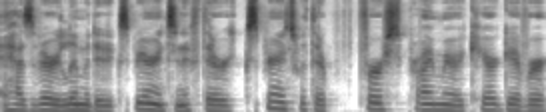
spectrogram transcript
has very limited experience, and if their experience with their first primary caregiver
